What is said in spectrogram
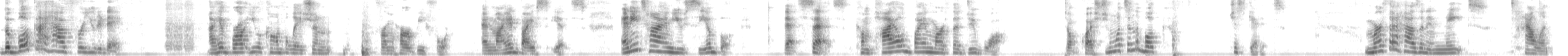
the book I have for you today, I have brought you a compilation from her before. And my advice is anytime you see a book that says compiled by Myrtha Dubois, don't question what's in the book, just get it. Myrtha has an innate talent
